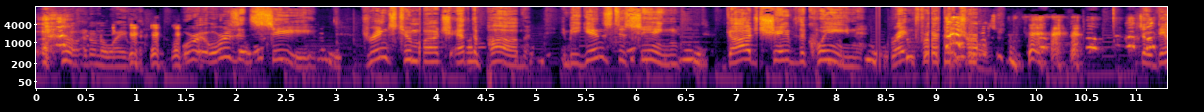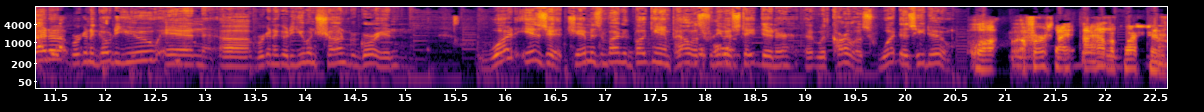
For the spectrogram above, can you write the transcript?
I don't know why. Or or is it C? Drinks too much at the pub and begins to sing "God Save the Queen" right in front of Charles. So Dana, we're gonna go to you, and uh, we're gonna go to you and Sean Gregorian. What is it? Jim is invited to Buckingham Palace for the U.S. State dinner uh, with Carlos. What does he do? Well, first, I, I have a question.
